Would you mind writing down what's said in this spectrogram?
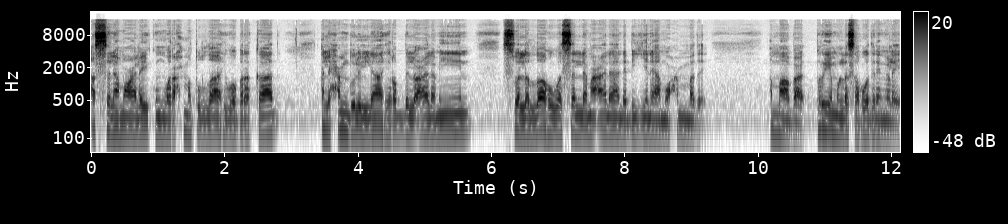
السلام عليكم ورحمة الله وبركاته الحمد لله رب العالمين صلى الله وسلم على نبينا മുഹമ്മദ് അമ്മാബാദ് പ്രിയമുള്ള സഹോദരങ്ങളെ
